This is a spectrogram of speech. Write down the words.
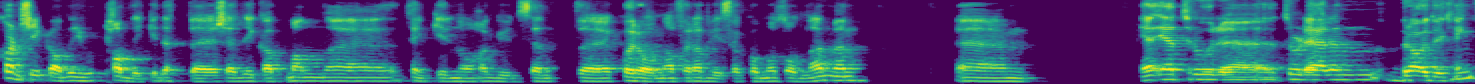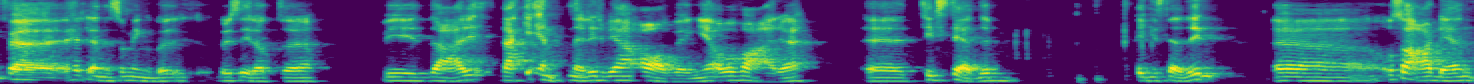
kanskje ikke hadde gjort hadde ikke dette skjedd. Ikke at man uh, tenker nå har Gud sendt korona for at vi skal komme oss online, men Jeg, jeg tror, eh, tror, det er en bra utvikling, for jeg er helt enig som Ingeborg sier at uh, vi, det, er, det, er, ikke enten-eller. Vi er avhengig av å være uh, til stede begge steder. Uh, og så er det en,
